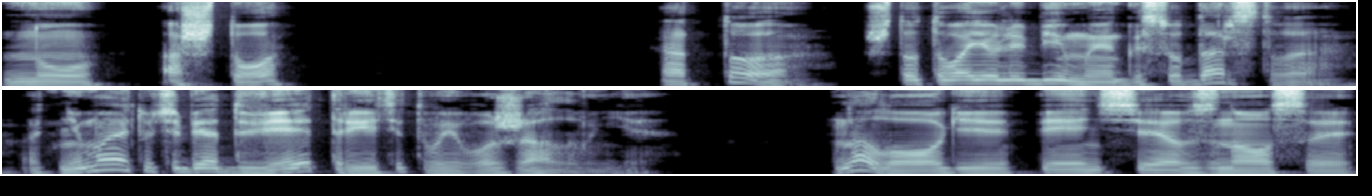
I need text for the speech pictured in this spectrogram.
«Ну, а что?» «А то, что твое любимое государство отнимает у тебя две трети твоего жалования. Налоги, пенсия, взносы,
